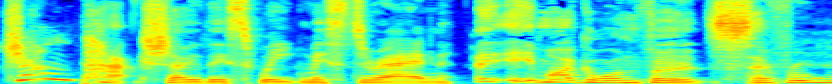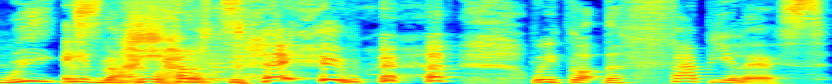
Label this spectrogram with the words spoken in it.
jam packed show this week, Mr. N. It, it might go on for several weeks. It might show. well do. We've got the fabulous,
